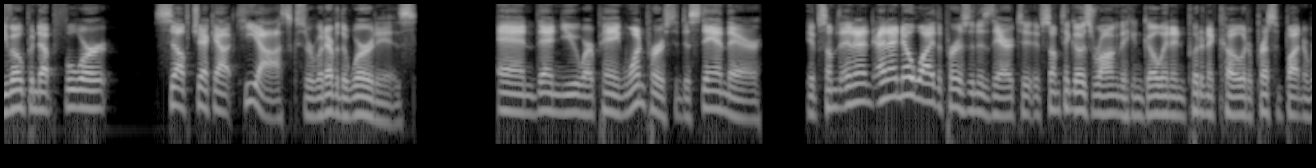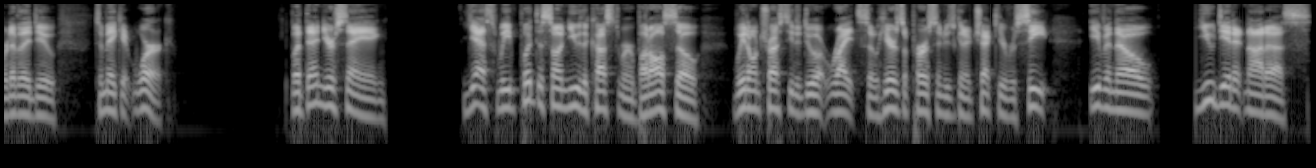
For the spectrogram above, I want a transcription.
you've opened up four self checkout kiosks or whatever the word is. And then you are paying one person to stand there. If something, and I, and I know why the person is there to, if something goes wrong, they can go in and put in a code or press a button or whatever they do to make it work. But then you're saying, yes, we've put this on you, the customer, but also we don't trust you to do it right. So here's a person who's going to check your receipt, even though you did it, not us,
